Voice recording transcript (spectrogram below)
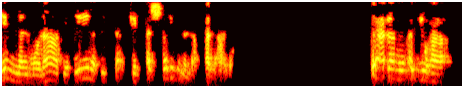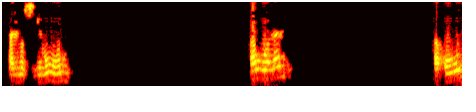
إن المنافقين في الدرك الأسفل من النار. الآية. اعلموا أيها المسلمون أولا أقول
